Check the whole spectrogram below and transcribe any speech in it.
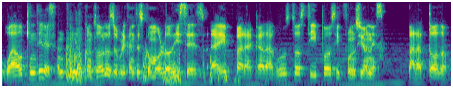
Wow, qué interesante, ¿no? Con todos los lubricantes, como lo dices, hay para cada gustos, tipos y funciones, para todo.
